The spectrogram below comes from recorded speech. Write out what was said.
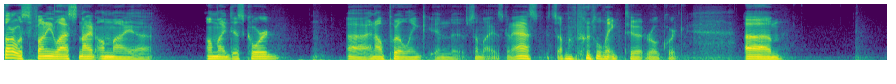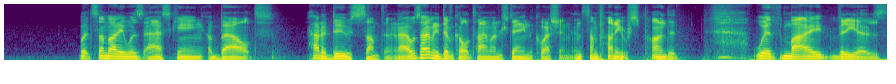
Thought it was funny last night on my uh, on my Discord, uh, and I'll put a link in the, somebody's gonna ask, so I'm gonna put a link to it real quick. Um, but somebody was asking about how to do something, and I was having a difficult time understanding the question, and somebody responded with my videos.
